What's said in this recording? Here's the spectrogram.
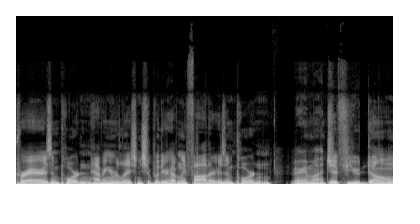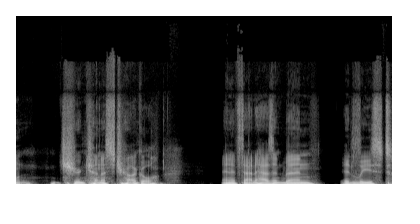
prayer is important. Having a relationship with your heavenly Father is important. very much. If you don't, you're gonna struggle. And if that hasn't been at least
